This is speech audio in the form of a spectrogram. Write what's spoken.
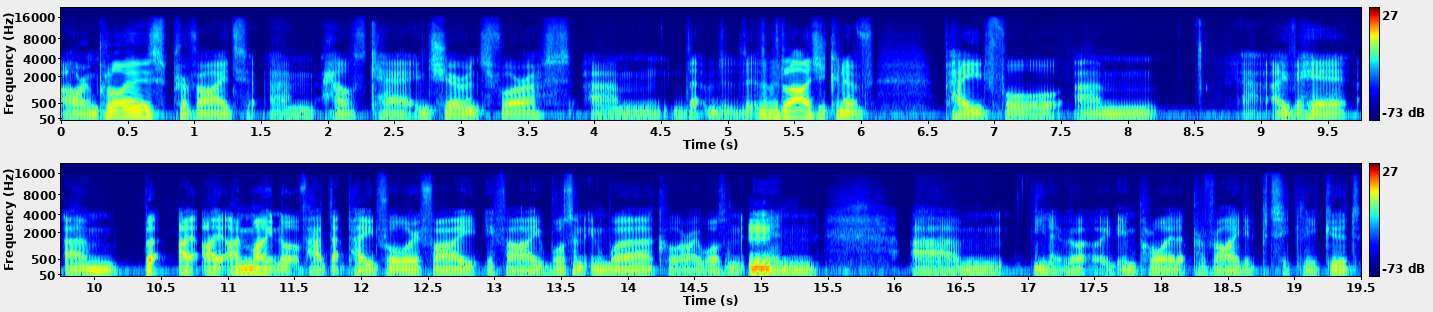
our employers provide um, healthcare insurance for us. Um, that, that, was largely kind of paid for um, uh, over here. Um, but I, I, I, might not have had that paid for if I if I wasn't in work or I wasn't mm. in um, you know an employer that provided particularly good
